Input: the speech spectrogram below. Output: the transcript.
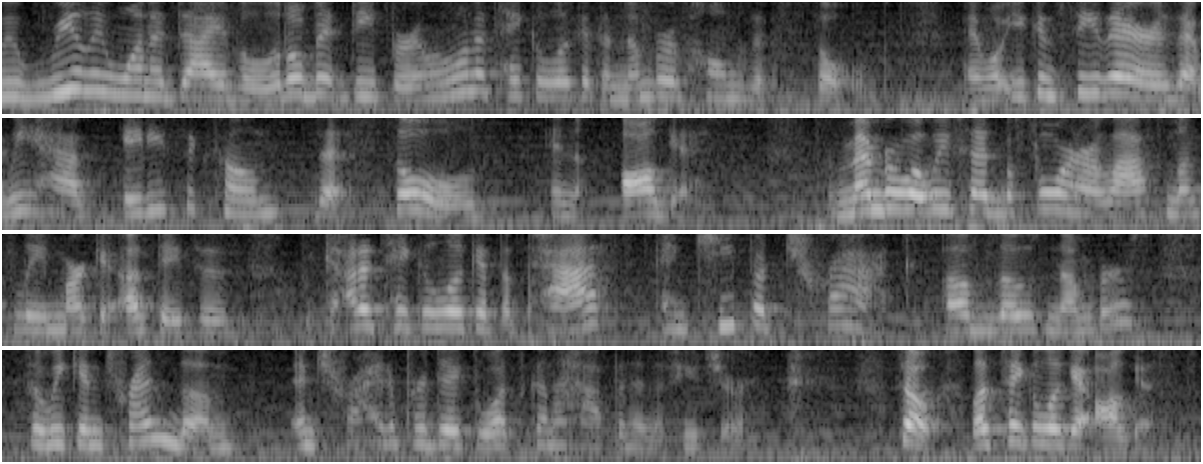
we really want to dive a little bit deeper and we want to take a look at the number of homes that sold. And what you can see there is that we have 86 homes that sold in August. Remember what we've said before in our last monthly market updates is we got to take a look at the past and keep a track of those numbers so we can trend them and try to predict what's going to happen in the future. so let's take a look at August.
